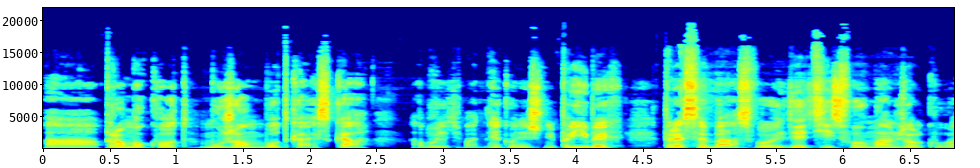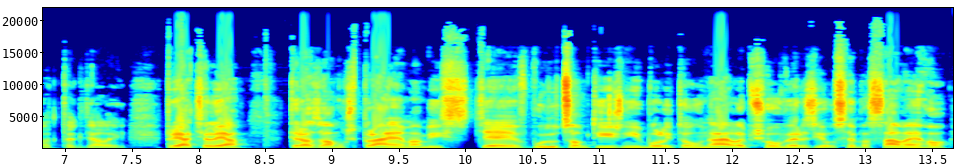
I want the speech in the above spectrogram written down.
a promokód mužom.sk a budete mať nekonečný príbeh pre seba, svoje deti, svoju manželku a tak ďalej. Priatelia, teraz vám už prajem, aby ste v budúcom týždni boli tou najlepšou verziou seba samého,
